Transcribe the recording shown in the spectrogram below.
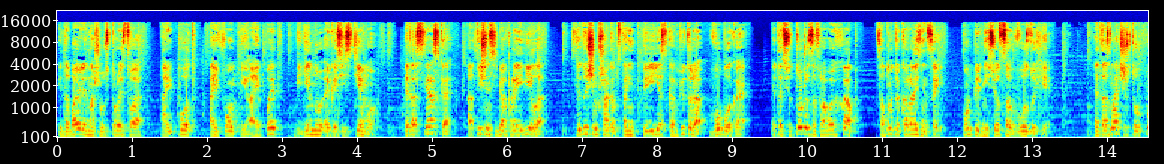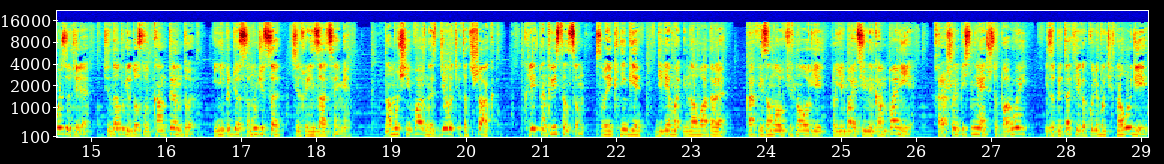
и добавили наше устройство iPod, iPhone и iPad в единую экосистему. Эта связка отлично себя проявила. Следующим шагом станет переезд компьютера в облако. Это все тоже цифровой хаб, с одной только разницей он перенесется в воздухе. Это значит, что у пользователя всегда будет доступ к контенту и не придется мучиться синхронизациями. Нам очень важно сделать этот шаг. Клейтон Кристенсен в своей книге Дилемма инноватора как из-за новых технологий погибают сильные компании, хорошо объясняет, что порой изобретатели какой-либо технологии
